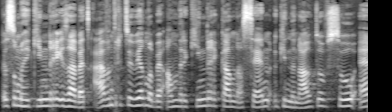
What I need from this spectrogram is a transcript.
Bij sommige kinderen is dat bij het avondritueel, maar bij andere kinderen kan dat zijn, ook in de auto of zo. Hè.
